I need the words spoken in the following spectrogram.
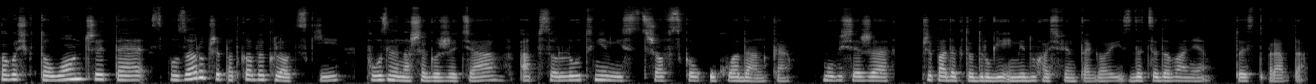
kogoś, kto łączy te z pozoru przypadkowe klocki, puzzle naszego życia w absolutnie mistrzowską układankę. Mówi się, że przypadek to drugie imię Ducha Świętego i zdecydowanie to jest prawda.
